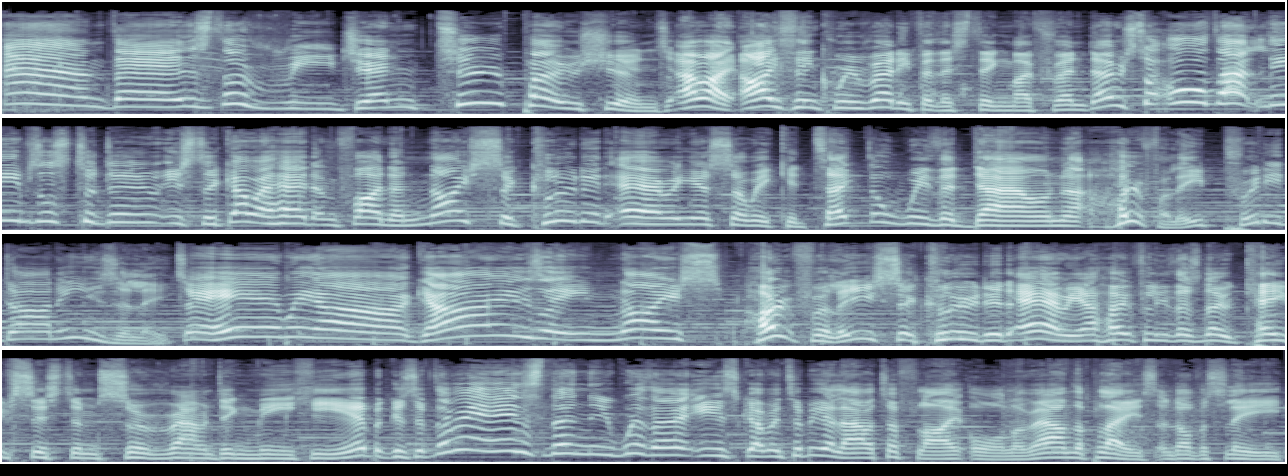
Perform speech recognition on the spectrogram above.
And there's the regen 2 potions. All right, I think we're ready for this thing, my friendo. So all that leaves us to do is to go ahead and find a nice secluded area so we can take the wither down, hopefully, pretty darn easily. So here we are, guys. A nice, hopefully, secluded area. Hopefully there's no cave system surrounding me here, because if there is, then the wither is going to be allowed to fly all around the place. And obviously,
